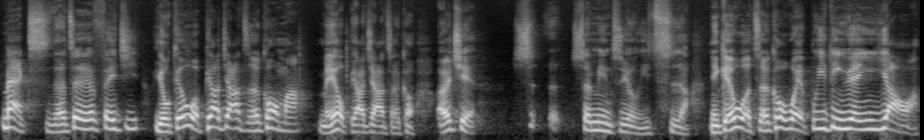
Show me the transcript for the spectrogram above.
MAX 的这些飞机，有给我票价折扣吗？没有票价折扣，而且。生生命只有一次啊！你给我折扣，我也不一定愿意要啊。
